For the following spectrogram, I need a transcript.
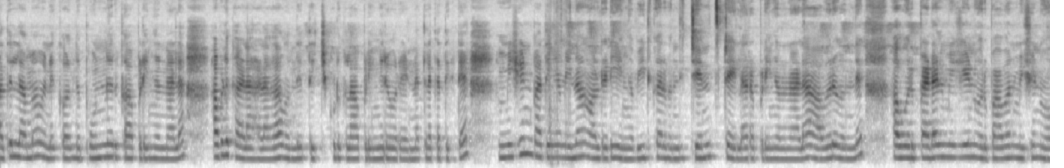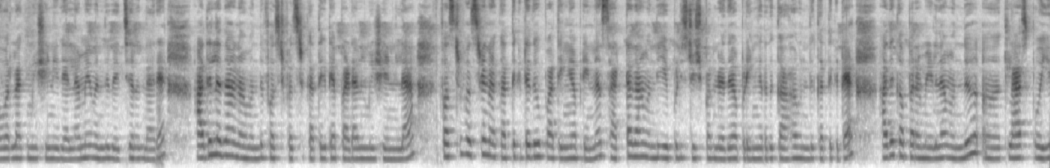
அது இல்லாமல் எனக்கு வந்து பொண்ணு இருக்கா அப்படிங்கிறனால அவளுக்கு அழகழகாக வந்து தைச்சி கொடுக்கலாம் அப்படிங்கிற ஒரு எண்ணத்தில் கற்றுக்கிட்டேன் மிஷின் பார்த்தீங்க அப்படின்னா ஆல்ரெடி எங்கள் வீட்டுக்கு வீட்டுக்கார் வந்து ஜென்ஸ் டெய்லர் அப்படிங்கிறதுனால அவர் வந்து ஒரு பெடல் மிஷின் ஒரு பவர் மிஷின் ஓவர்லாக் மிஷின் இது எல்லாமே வந்து வச்சுருந்தார். அதில் தான் நான் வந்து ஃபஸ்ட்டு ஃபஸ்ட்டு கற்றுக்கிட்டேன் பெடல் மிஷினில். ஃபஸ்ட்டு ஃபஸ்ட்டு நான் கற்றுக்கிட்டதும் பார்த்தீங்க அப்படின்னா சட்டை தான் வந்து எப்படி ஸ்டிச் பண்ணுறது அப்படிங்கிறதுக்காக வந்து கற்றுக்கிட்டேன் அதுக்கப்புறமேலு தான் வந்து கிளாஸ் போய்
